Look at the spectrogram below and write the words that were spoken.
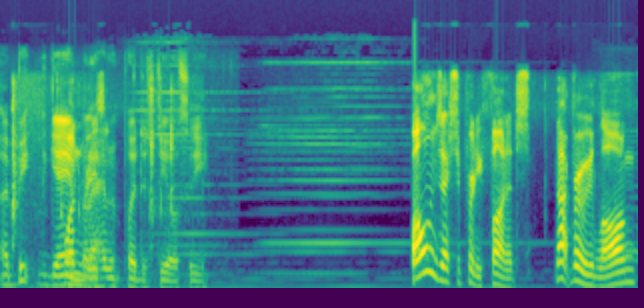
I beat the game, One but I haven't played this DLC. Following's actually pretty fun. It's not very long.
